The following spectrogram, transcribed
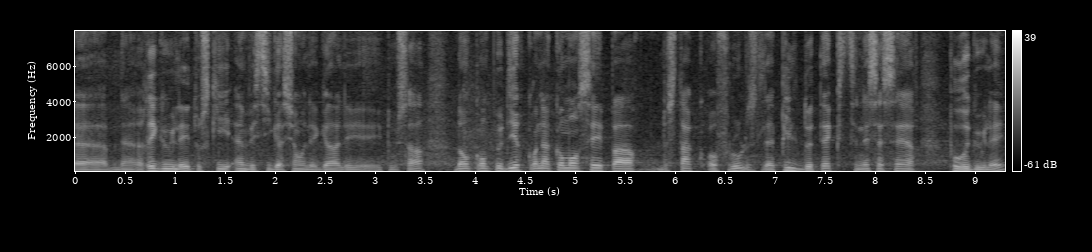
euh, ben, réguler tout ce qui est investigation légale et, tout ça. Donc on peut dire qu'on a commencé par le stack of rules, la pile de textes nécessaires pour réguler.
